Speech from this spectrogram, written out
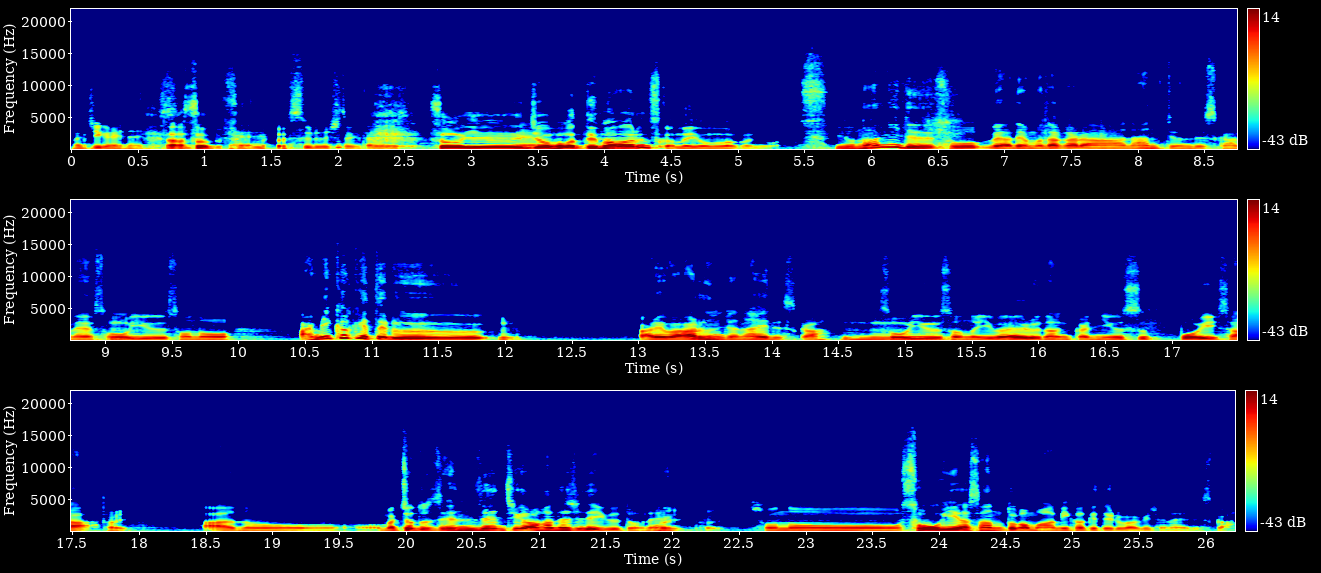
間違いないです、あそうですね、えー、スルーしといた方がいいそういう情報が出回るんですかね、世の中には。いや何でそういやでもだからなんて言うんですかね。そういうその、編みかけてる、あれはあるんじゃないですか？そういうそのいわゆるなんかニュースっぽいさ、はい、あのまあちょっと全然違う話で言うとね、はいはい、その葬儀屋さんとかも編みかけてるわけじゃないですか。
